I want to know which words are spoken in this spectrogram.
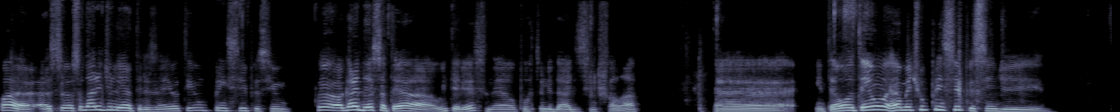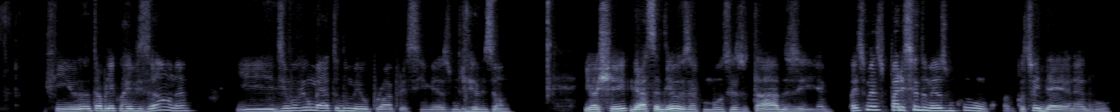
Olha, eu sou, eu sou, da área de letras, né? Eu tenho um princípio, assim. Eu agradeço até a, o interesse, né? A oportunidade, assim, de falar. É, então, eu tenho realmente um princípio, assim, de. Enfim, eu trabalhei com revisão, né? E desenvolvi um método meu próprio, assim mesmo, de revisão. E eu achei, graças a Deus, né, com bons resultados, e é mais ou menos parecido mesmo com, com a sua ideia, né? Do,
